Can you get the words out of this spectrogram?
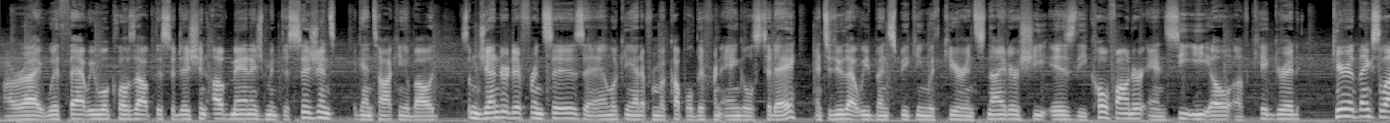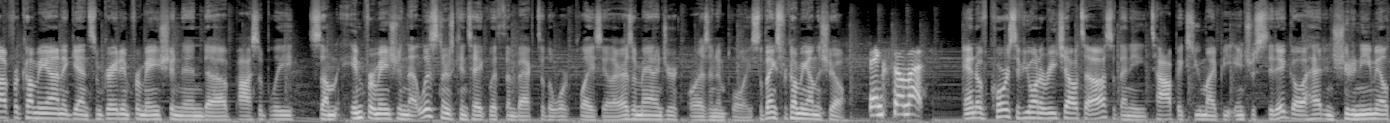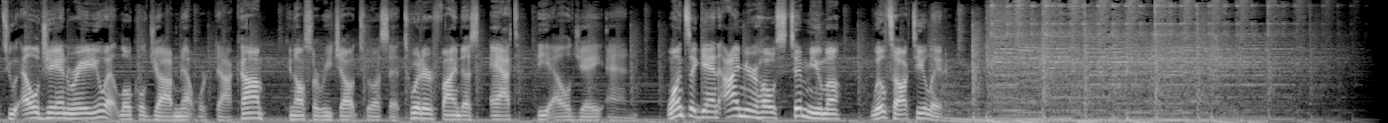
All right, with that, we will close out this edition of Management Decisions. Again, talking about some gender differences and looking at it from a couple different angles today. And to do that, we've been speaking with Kieran Snyder. She is the co founder and CEO of KidGrid. Kieran, thanks a lot for coming on again. Some great information and uh, possibly some information that listeners can take with them back to the workplace, either as a manager or as an employee. So thanks for coming on the show. Thanks so much. And of course, if you want to reach out to us with any topics you might be interested in, go ahead and shoot an email to ljnradio at localjobnetwork.com. You can also reach out to us at Twitter. Find us at the LJN. Once again, I'm your host, Tim Muma. We'll talk to you later.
